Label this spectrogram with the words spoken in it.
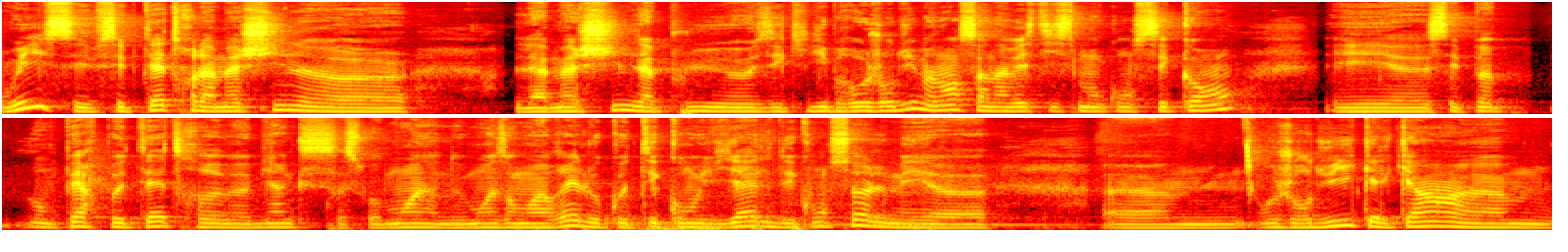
Oui, c'est c'est peut-être la machine, la machine la plus euh, équilibrée aujourd'hui. Maintenant, c'est un investissement conséquent et euh, c'est pas, on perd peut-être, euh, bien que ça soit de moins en moins vrai, le côté convivial des consoles. Mais aujourd'hui, quelqu'un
